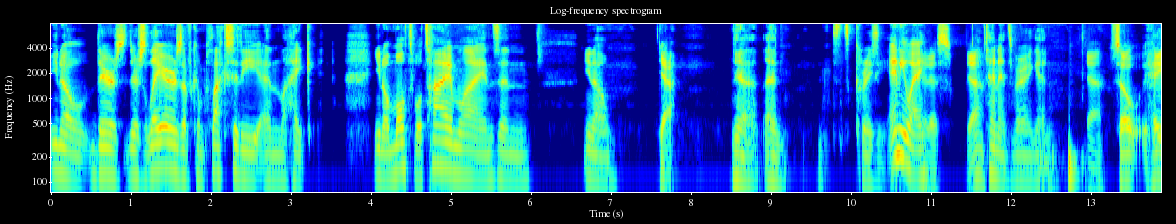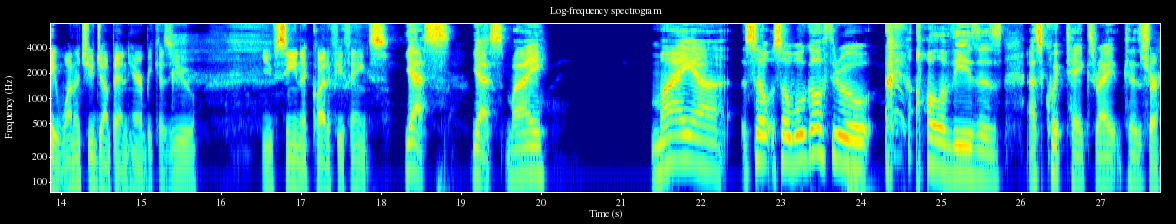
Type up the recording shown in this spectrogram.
you know, there's there's layers of complexity and like, you know, multiple timelines and you know, Yeah. yeah, and it's crazy. Anyway, It is. Yeah. Tenet's very good. Yeah. So hey, why don't you jump in here because you you've seen quite a few things. Yes, yes. My my uh so so we'll go through all of these as as quick takes right because Sure.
